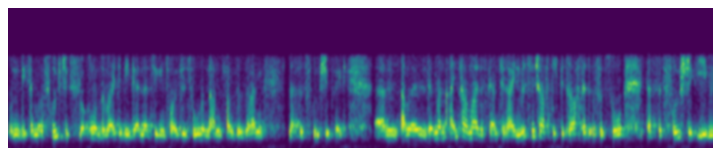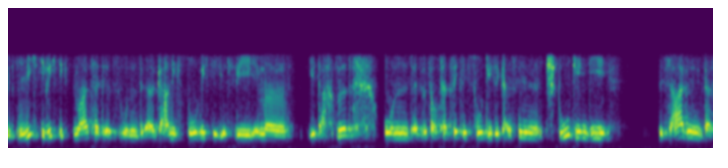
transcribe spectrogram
und ich sag mal Frühstücksflocken und so weiter, die werden natürlich einen Teufel tun und anfangen zu sagen, lass das Frühstück weg. Ähm, aber wenn man einfach mal das Ganze rein wissenschaftlich betrachtet, ist es so, dass das Frühstück eben nicht die wichtigste Mahlzeit ist und äh, gar nicht so wichtig ist, wie immer gedacht wird. Und es ist auch tatsächlich so, diese ganzen Studien, die besagen, das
